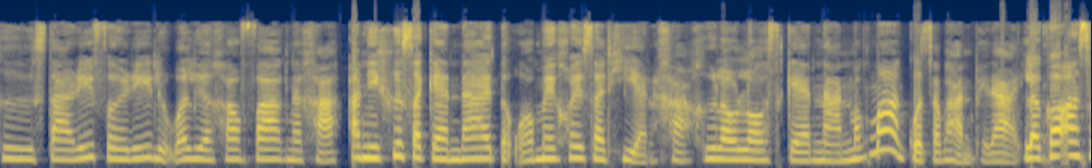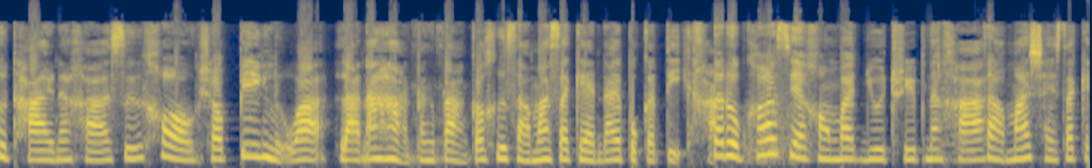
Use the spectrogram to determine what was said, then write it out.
คือ Starry Ferry หรือว่าเรือข้ามฟากนะคะ อันนี้คือสแกนได้แต่ว่าไม่ค่อยเสถียรค่ะ คือเรารอสแกนนานมากๆกว่าจะผ่านไปได้ แล้วก็อันสุดท้ายนะคะ ซื้อของช้อปปิ้งหรือว่าร้านอาหารต่างๆ ก็คือสามารถสแกนได้ปกติค่ะ สรุปข้อเสียของบัตร U-Trip นะคะ สามารถใช้สแก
